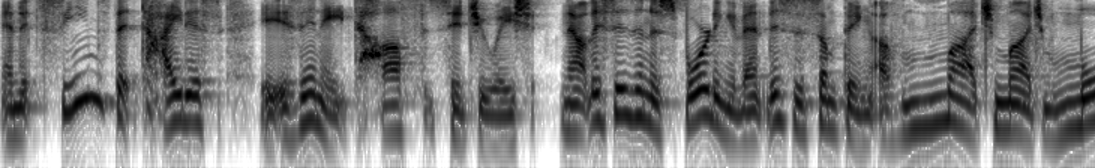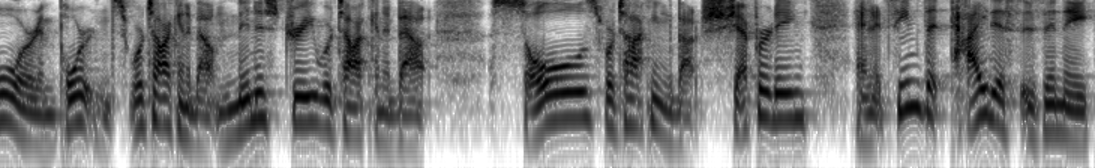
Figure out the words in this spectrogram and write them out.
and it seems that Titus is in a tough situation. Now, this isn't a sporting event. This is something of much much more importance. We're talking about ministry, we're talking about souls, we're talking about shepherding, and it seems that Titus is in a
